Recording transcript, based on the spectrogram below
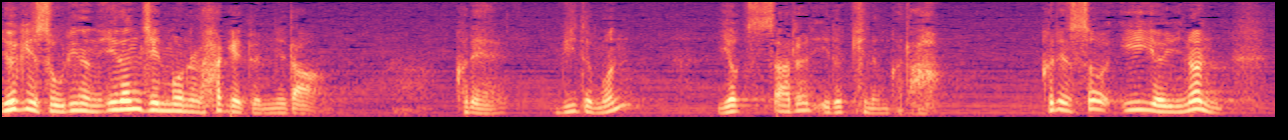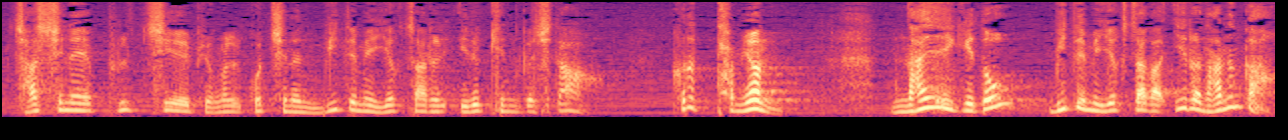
여기서 우리는 이런 질문을 하게 됩니다. 그래, 믿음은 역사를 일으키는 거다. 그래서 이 여인은 자신의 불치의 병을 고치는 믿음의 역사를 일으킨 것이다. 그렇다면 나에게도 믿음의 역사가 일어나는가?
